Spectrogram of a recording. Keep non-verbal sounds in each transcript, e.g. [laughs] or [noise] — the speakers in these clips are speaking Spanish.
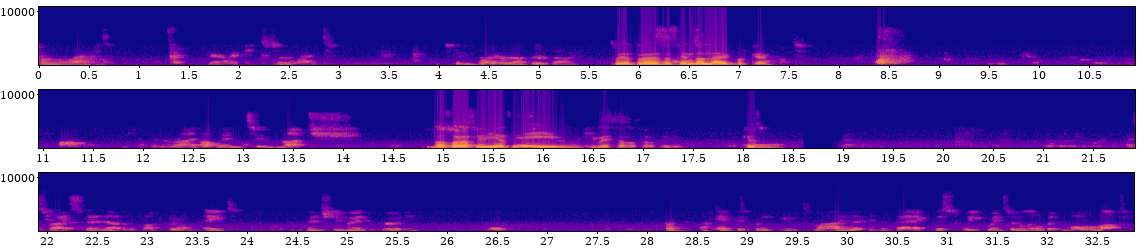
from the left. Fairway kicks to the right. It's getting brighter out there, Donnie. Estoy otra vez haciendo live porque dos horas seguidas y aquí voy a estar dos horas seguidas. ¿Qué es? That's right. Stayed out of the bunker on eight. Eventually made the birdie. Now, Kepka's put a new driver in the bag this week. Went to a little bit more loft.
